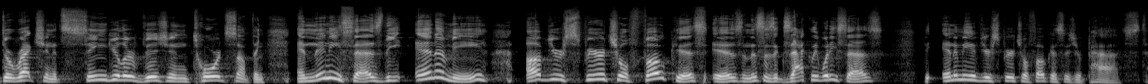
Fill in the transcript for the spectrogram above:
direction. It's singular vision towards something. And then he says, the enemy of your spiritual focus is, and this is exactly what he says, the enemy of your spiritual focus is your past.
